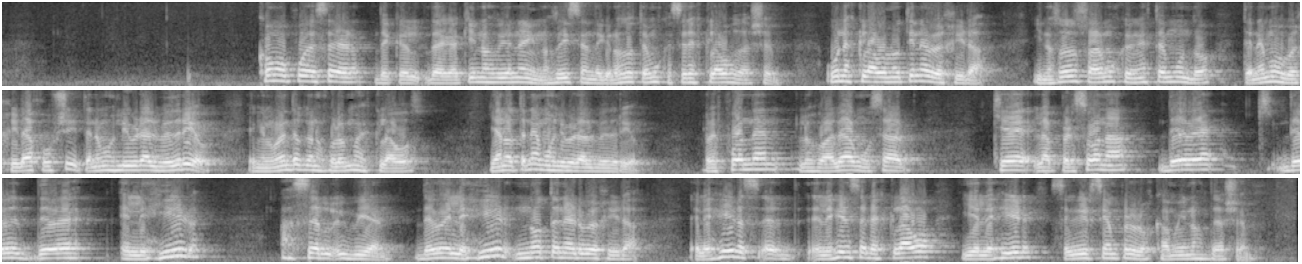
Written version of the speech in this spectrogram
¿Cómo puede ser de que, aquí nos vienen y nos dicen de que nosotros tenemos que ser esclavos de Hashem? Un esclavo no tiene vejirá. Y nosotros sabemos que en este mundo tenemos vejirá Hushi, tenemos libre albedrío. En el momento que nos volvemos esclavos, ya no tenemos libre albedrío. Responden los Balea Musar que la persona debe, debe, debe elegir hacer el bien. Debe elegir no tener vejira. Elegir, ser esclavo y elegir seguir siempre los caminos de Hashem.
